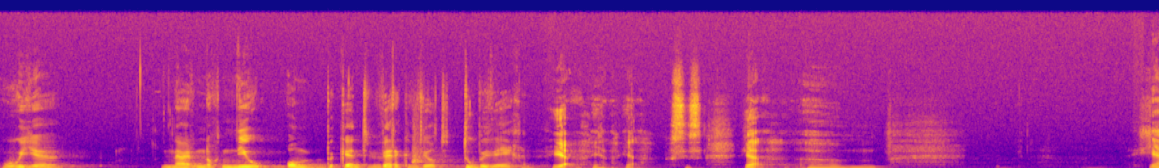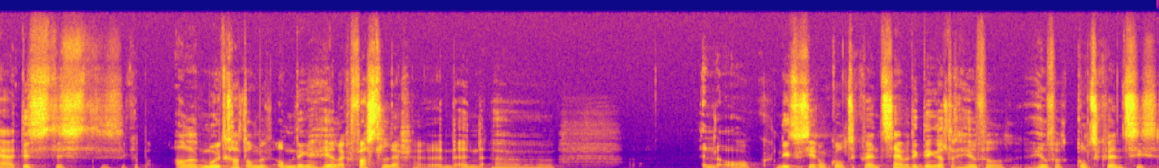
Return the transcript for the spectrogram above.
hoe je naar nog nieuw onbekend werk wilt toebewegen. Ja, ja, ja, precies. Ja, ehm, ja het is, het is, het is, ik heb altijd moeite gehad om, om dingen heel erg vast te leggen. En, en uh, en ook niet zozeer om consequent te zijn, want ik denk dat er heel veel, heel veel consequenties,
